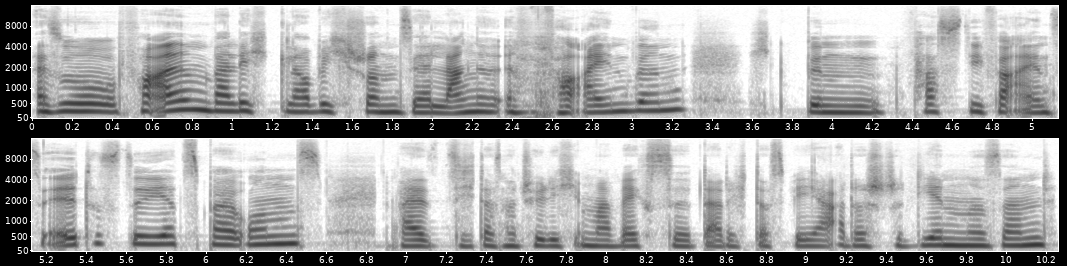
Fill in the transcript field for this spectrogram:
also vor allem, weil ich, glaube ich, schon sehr lange im Verein bin. Ich bin fast die Vereinsälteste jetzt bei uns, weil sich das natürlich immer wechselt, dadurch, dass wir ja alle Studierende sind.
